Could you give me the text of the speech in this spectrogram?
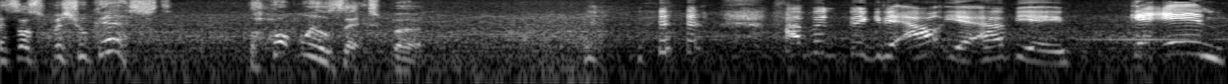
Where's our special guest? The Hot Wheels expert. Haven't figured it out yet, have you? Get in!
